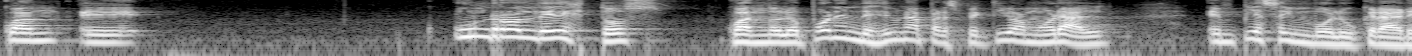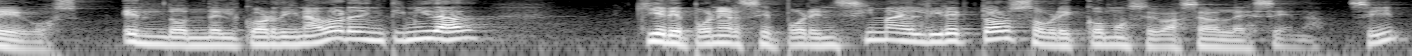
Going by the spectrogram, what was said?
Cuando, eh, un rol de estos, cuando lo ponen desde una perspectiva moral, empieza a involucrar egos, en donde el coordinador de intimidad quiere ponerse por encima del director sobre cómo se va a hacer la escena, ¿sí?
